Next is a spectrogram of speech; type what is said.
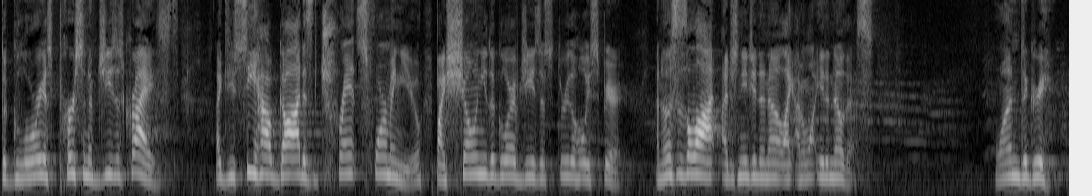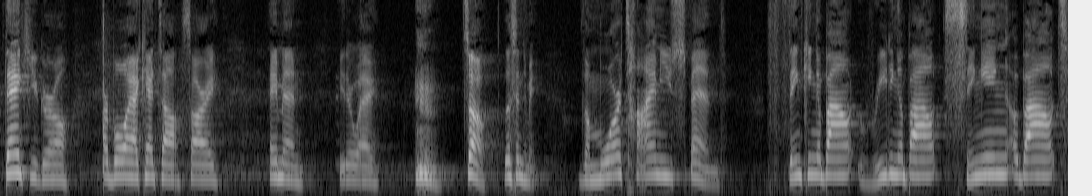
the glorious person of Jesus Christ. Like, do you see how God is transforming you by showing you the glory of Jesus through the Holy Spirit? I know this is a lot. I just need you to know, like, I want you to know this. One degree. Thank you, girl. Or boy, I can't tell. Sorry. Amen. Either way. so, listen to me. The more time you spend thinking about, reading about, singing about,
